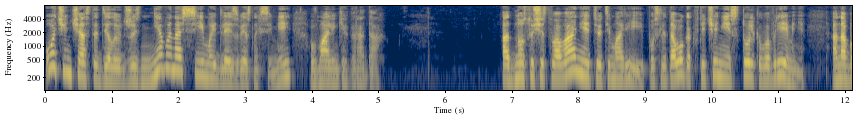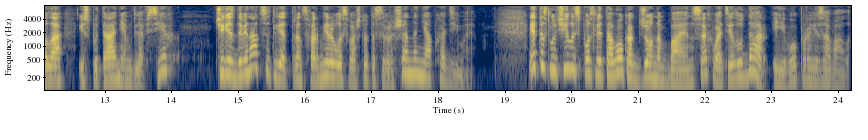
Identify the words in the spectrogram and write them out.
очень часто делают жизнь невыносимой для известных семей в маленьких городах. Одно существование тети Марии после того, как в течение столького времени она была испытанием для всех – через 12 лет трансформировалась во что-то совершенно необходимое. Это случилось после того, как Джона Байенса хватил удар и его парализовало.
